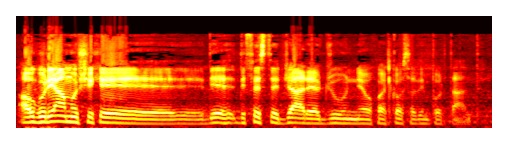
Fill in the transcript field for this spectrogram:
auguriamoci che, di, di festeggiare a giugno qualcosa di importante.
